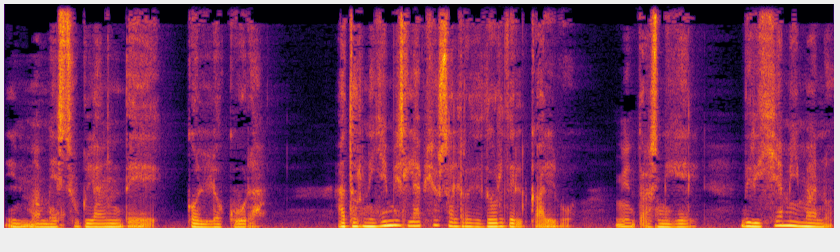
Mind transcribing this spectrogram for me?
Y mamé su glande con locura. Atornillé mis labios alrededor del calvo, mientras Miguel dirigía mi mano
